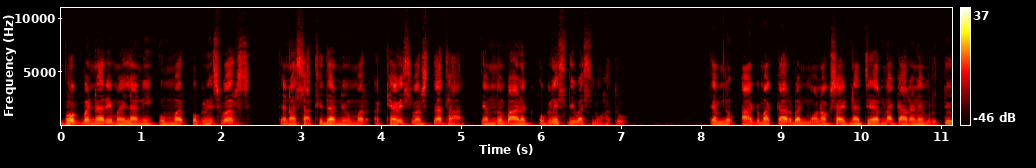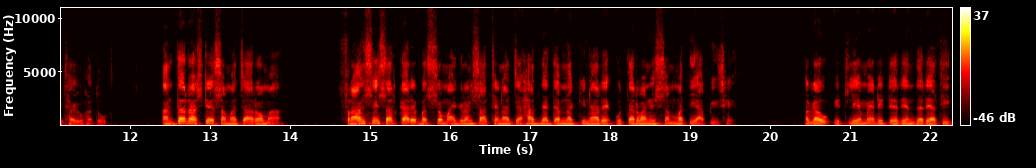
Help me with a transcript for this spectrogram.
ભોગ બનનારી મહિલાની ઉંમર ઓગણીસ વર્ષ તેના સાથીદારની ઉંમર અઠ્યાવીસ વર્ષ તથા તેમનું બાળક ઓગણીસ દિવસનું હતું. તેમનું આગમાં કાર્બન મોનોક્સાઇડના ઝેરના કારણે મૃત્યુ થયું હતું. આંતરરાષ્ટ્રીય સમાચારોમાં, ફ્રાન્સની સરકારે બસો માઇગ્રન્ટ સાથેના જહાજને તેમના કિનારે ઉતરવાની સંમતિ આપી છે. અગાઉ ઇટલીએ મેડિટેરિયન દરિયાથી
